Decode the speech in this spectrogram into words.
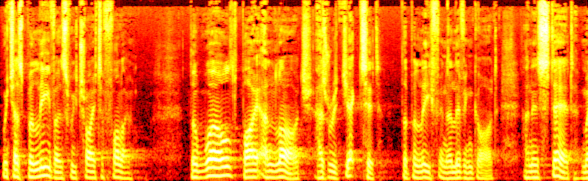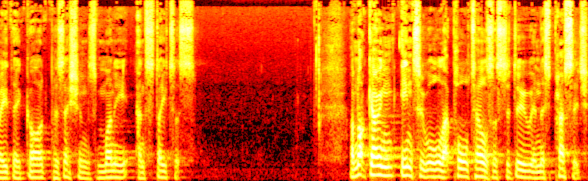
which as believers we try to follow. The world, by and large, has rejected the belief in a living God and instead made their God possessions, money, and status. I'm not going into all that Paul tells us to do in this passage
